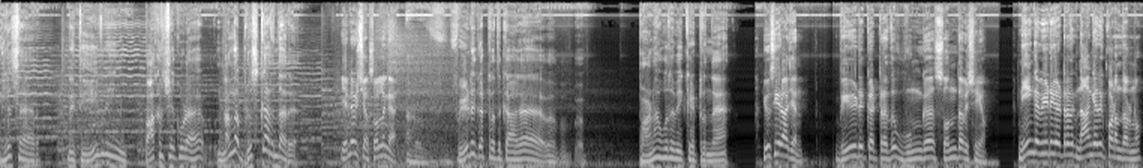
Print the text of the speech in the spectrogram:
இல்ல சார். நேத்து ஈவினிங் பாக்குறச்சே கூட நல்ல பிரிஸ்கா இருந்தாரு. என்ன விஷயம்? சொல்லுங்க. வீடு கட்டுறதுக்காக பண உதவி கேட்டிருந்தேன். யூசி ராஜன் வீடு கட்டுறது உங்க சொந்த விஷயம். நீங்க வீடு கட்டுறதுக்கு நாங்க எதுக்கு பணம் தரணும்?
